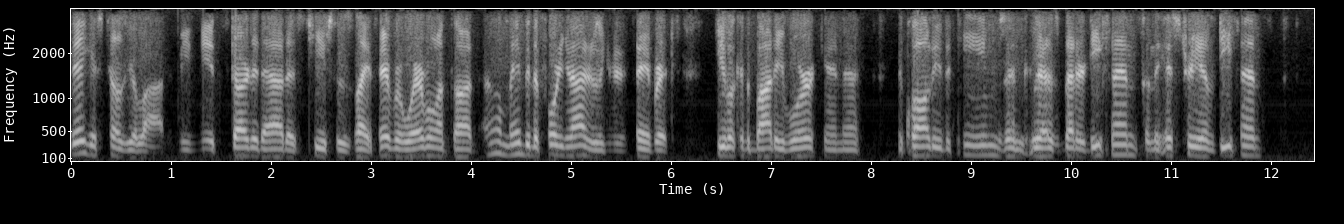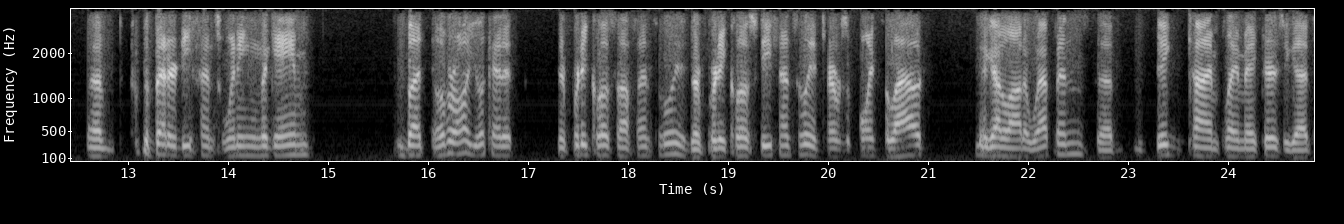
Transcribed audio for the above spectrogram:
Vegas tells you a lot. I mean, it started out as Chiefs' light favorite, where everyone thought, oh, maybe the 49ers are going to be the favorite. If you look at the body of work and uh, the quality of the teams and who has better defense and the history of defense, uh, the better defense winning the game. But overall, you look at it, they're pretty close offensively. They're pretty close defensively in terms of points allowed. They got a lot of weapons, uh, big time playmakers. You got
